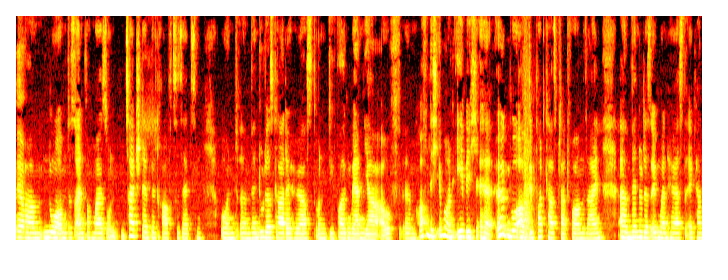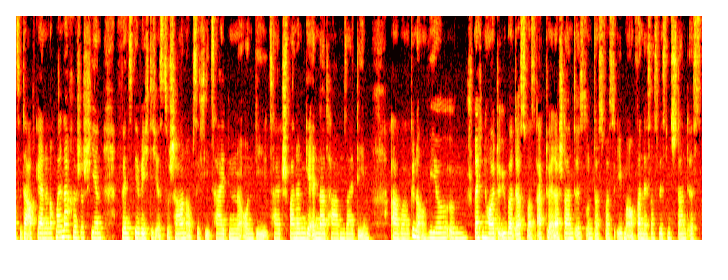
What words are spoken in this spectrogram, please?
ja. ähm, nur um das einfach mal so einen Zeitstempel draufzusetzen. Und ähm, wenn du das gerade hörst und die Folgen werden ja auf ähm, hoffentlich immer und ewig äh, irgendwo auf den Podcast-Plattformen sein, ähm, wenn du das irgendwann hörst, äh, kannst du da auch gerne nochmal nachrecherchieren, wenn es dir wichtig ist zu schauen, ob sich die Zeiten und die Zeitspannen geändert haben seitdem. Aber genau, wir ähm, sprechen heute über das, was aktueller Stand ist und das, was eben auch Vanessas Wissensstand ist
